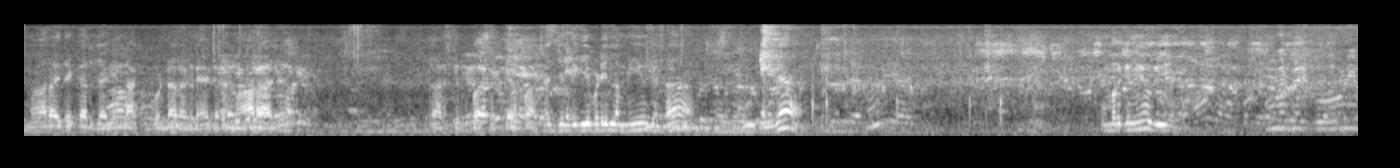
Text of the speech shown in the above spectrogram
ਮਹਾਰਾਜ ਦੇ ਘਰ ਜਾ ਕੇ ਨੱਕ ਗੋਡਾ ਰਗੜਿਆ ਕਰ, ਮਹਾਰਾਜ। ਕਰ ਕਿਰਪਾ, ਸੱਚਾ ਪਾਤਸ਼ਾਹ, ਜ਼ਿੰਦਗੀ ਬੜੀ ਲੰਮੀ ਹੋ ਜਾਂਦਾ। ਠੀਕ ਹੈ? ਉਮਰ ਕਿੰਨੀ ਹੋ ਗਈ ਹੈ? ਉਮਰ ਮੇਰੀ ਕੋਲ ਨਹੀਂ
